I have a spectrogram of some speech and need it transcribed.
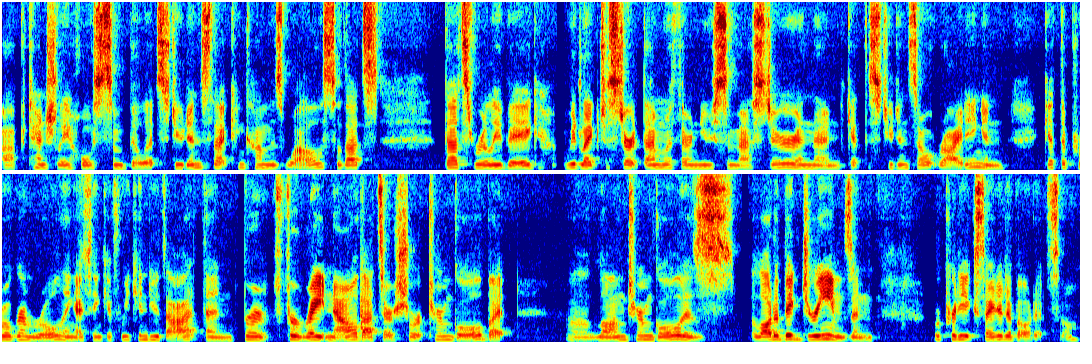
uh, potentially host some billet students that can come as well. So that's that's really big. We'd like to start them with our new semester and then get the students out riding and get the program rolling. I think if we can do that, then for for right now, that's our short term goal. But uh, long term goal is a lot of big dreams, and we're pretty excited about it. So,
